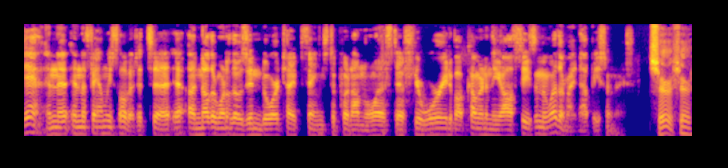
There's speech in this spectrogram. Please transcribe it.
Yeah, and the and the families love it. It's a, another one of those indoor type things to put on the list if you're worried about coming in the off season. The weather might not be so nice. Sure, sure.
